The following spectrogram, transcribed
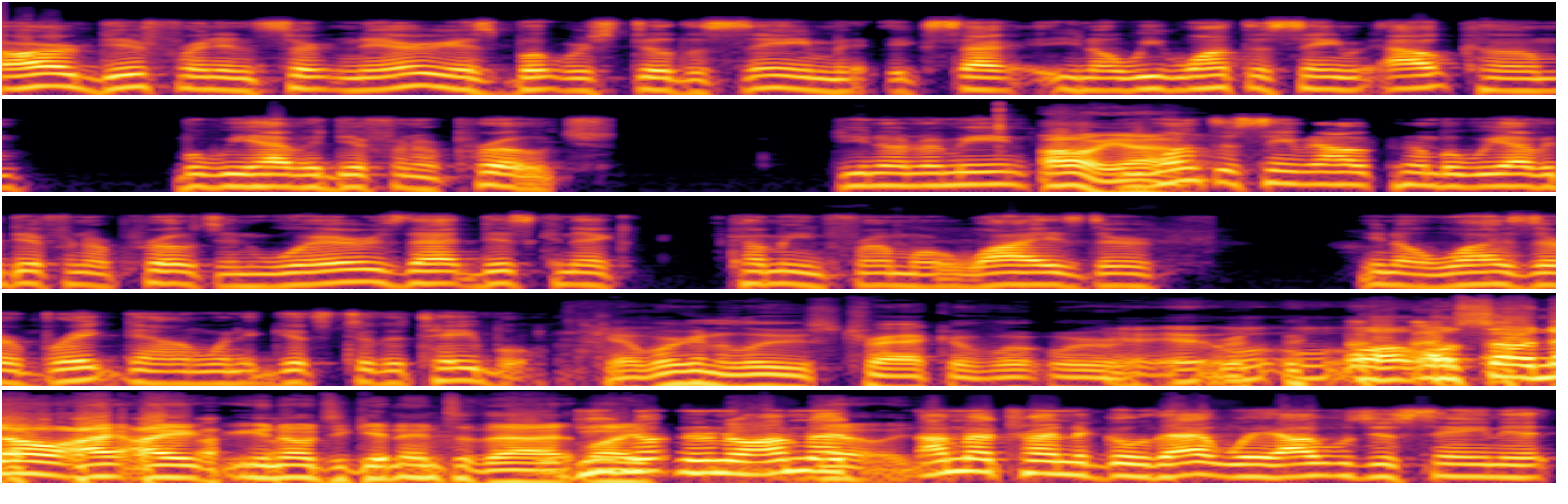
are different in certain areas, but we're still the same. Except, you know, we want the same outcome, but we have a different approach. Do you know what I mean? Oh We yeah. want the same outcome, but we have a different approach. And where is that disconnect coming from, or why is there, you know, why is there a breakdown when it gets to the table? Okay, we're gonna lose track of what we're. Well, well, well, so no, I, I, you know, to get into that, Do you like, know, no, no, I'm not. no. I'm not trying to go that way. I was just saying it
